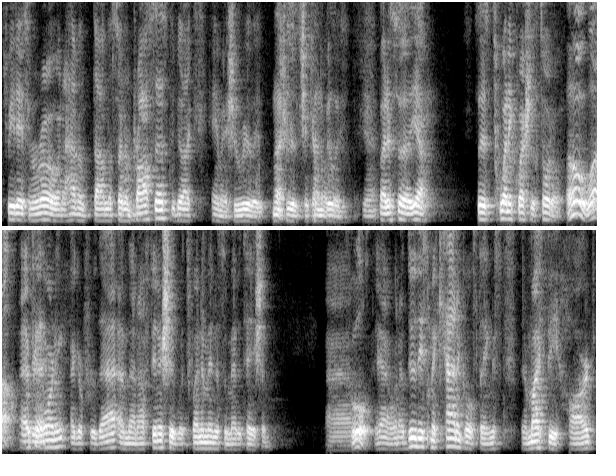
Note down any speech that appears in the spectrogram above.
three days in a row and I haven't done a certain process, they'd be like, "Hey man, you should really, Mm. Nice. should really check out this." Yeah. But it's a yeah. So there's 20 questions total. Oh wow. Every okay. morning I go through that, and then I finish it with 20 minutes of meditation. Um, Cool. Yeah, when I do these mechanical things, they might be hard,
